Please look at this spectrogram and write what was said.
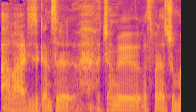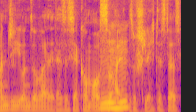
Aber diese ganze Jungle, was war das, Jumanji und so weiter, das ist ja kaum auszuhalten, Mhm. so schlecht ist das.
